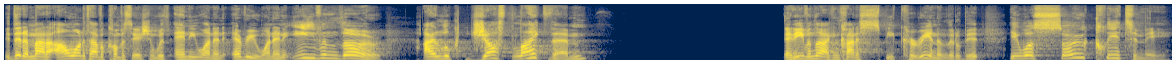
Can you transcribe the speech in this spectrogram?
It didn't matter. I wanted to have a conversation with anyone and everyone. And even though I looked just like them, and even though I can kind of speak Korean a little bit, it was so clear to me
